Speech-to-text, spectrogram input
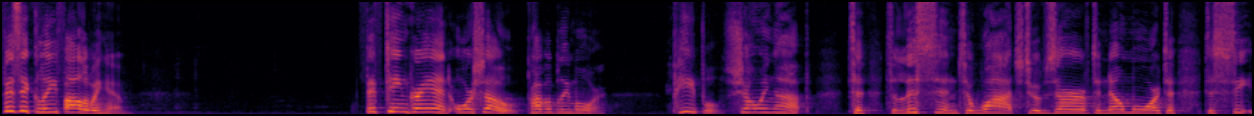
physically following him. 15 grand or so, probably more. People showing up to, to listen, to watch, to observe, to know more, to, to see.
